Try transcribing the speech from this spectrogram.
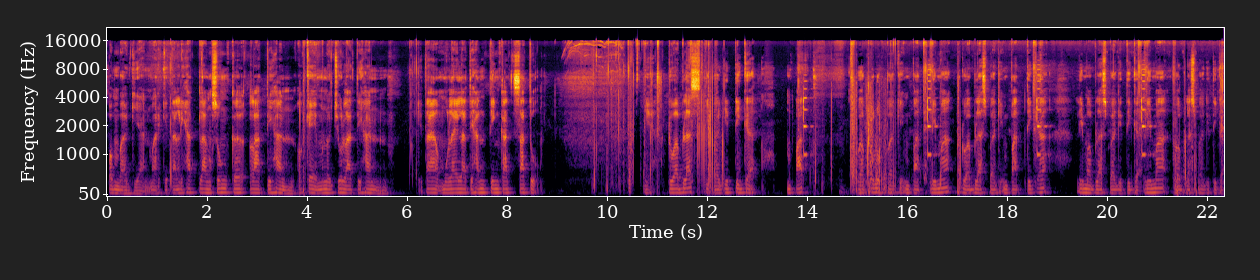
pembagian. Mari kita lihat langsung ke latihan. Oke menuju latihan. Kita mulai latihan tingkat 1 ya 12 dibagi 3 4 20 bagi 4 5 12 bagi 4 3 15 bagi 3 5 12 bagi 3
